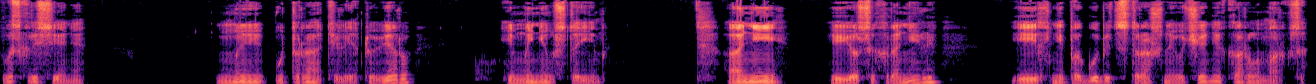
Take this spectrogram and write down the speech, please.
воскресение. Мы утратили эту веру, и мы не устоим. Они ее сохранили, и их не погубит страшное учение Карла Маркса.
